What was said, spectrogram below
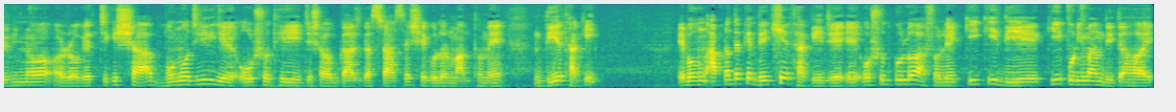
বিভিন্ন রোগের চিকিৎসা বনজি যে ঔষধি যেসব গাছগাছরা আছে সেগুলোর মাধ্যমে দিয়ে থাকি। এবং আপনাদেরকে দেখিয়ে থাকি যে এই ওষুধগুলো আসলে কি কি দিয়ে কি পরিমাণ দিতে হয়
